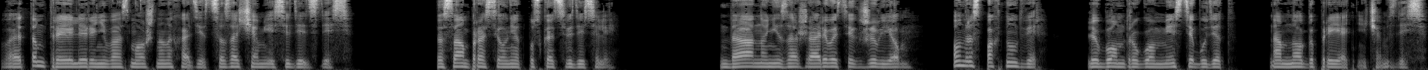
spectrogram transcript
«В этом трейлере невозможно находиться. Зачем ей сидеть здесь?» «Ты сам просил не отпускать свидетелей». «Да, но не зажаривать их живьем». Он распахнул дверь. «В любом другом месте будет намного приятнее, чем здесь».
